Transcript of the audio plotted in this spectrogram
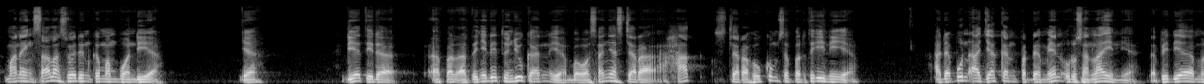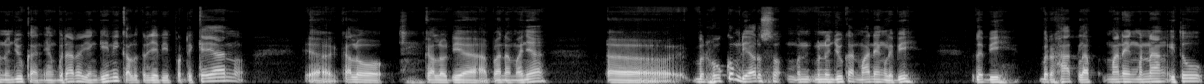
mana yang salah sesuai dengan kemampuan dia. Ya. Dia tidak apa artinya dia tunjukkan ya bahwasanya secara hak secara hukum seperti ini ya Adapun ajakan perdamaian urusan lain ya, tapi dia menunjukkan yang benar yang gini kalau terjadi pertikaian ya kalau kalau dia apa namanya uh, berhukum dia harus menunjukkan mana yang lebih lebih berhak lah, mana yang menang itu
